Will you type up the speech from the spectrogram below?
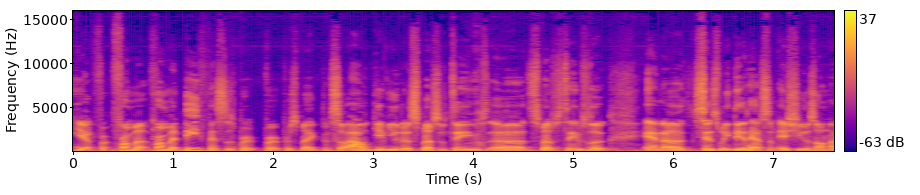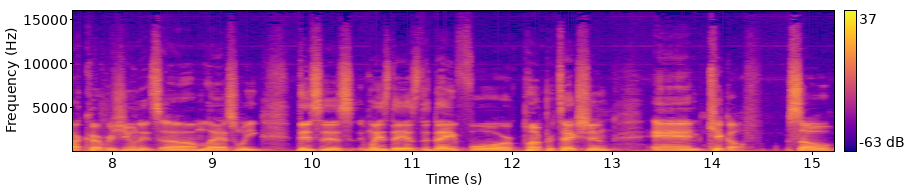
Yeah, from a from a defensive per, per perspective. So I'll give you the special teams uh, special teams look. And uh, since we did have some issues on our coverage units um, last week, this is Wednesday is the day for punt protection and kickoff. So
